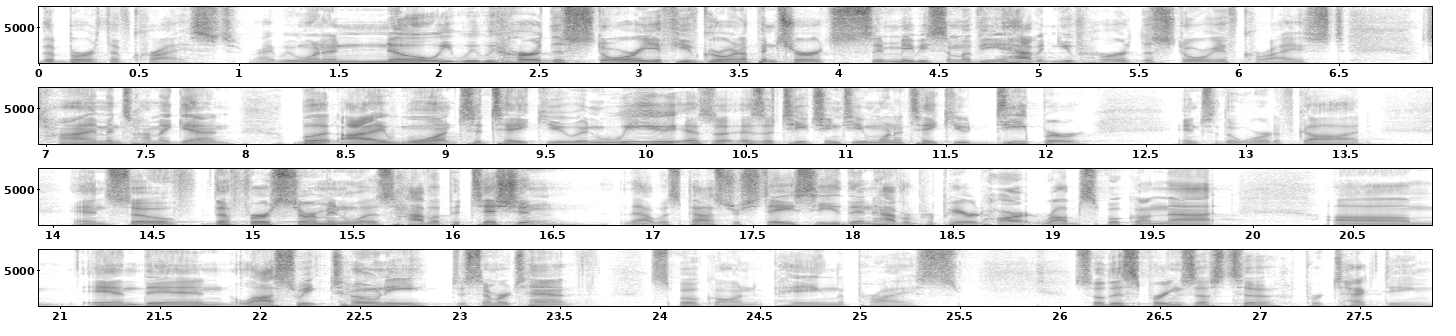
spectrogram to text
the birth of Christ, right? We want to know, we, we heard the story, if you've grown up in church, so maybe some of you haven't, you've heard the story of Christ time and time again. But I want to take you, and we as a, as a teaching team want to take you deeper into the Word of God. And so the first sermon was Have a Petition. That was Pastor Stacy. Then Have a Prepared Heart. Rob spoke on that. Um, and then last week, Tony, December 10th, spoke on Paying the Price. So this brings us to protecting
